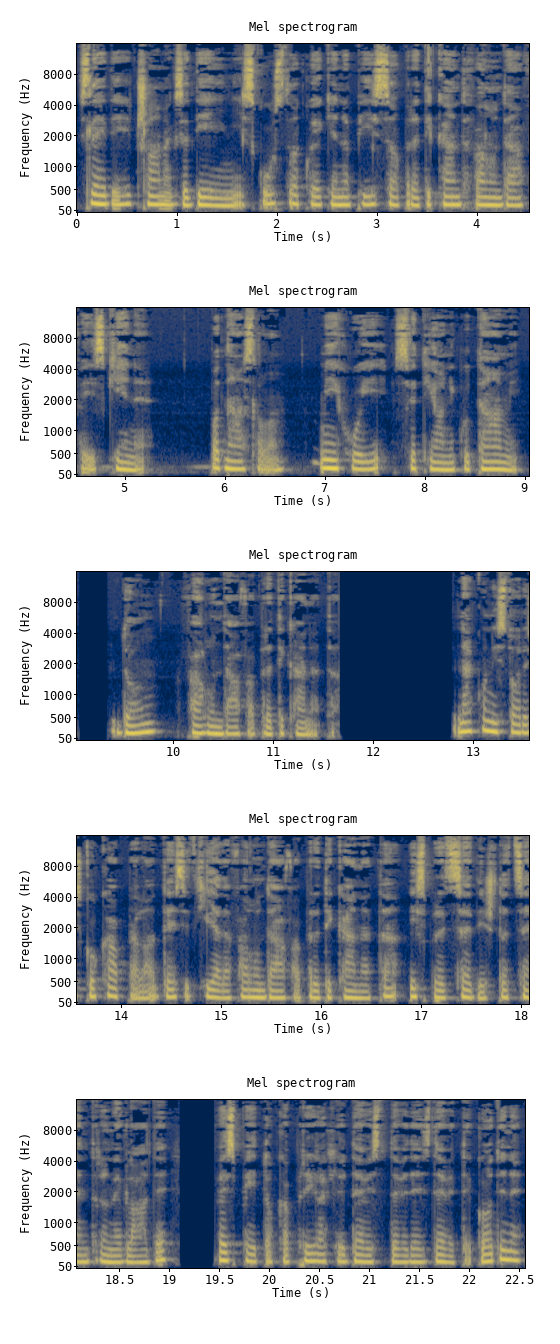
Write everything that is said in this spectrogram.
Slijedi članak za dijeljenje iskustva kojeg je napisao praktikant Falun Dafa iz Kine pod naslovom Mihui Svetionik u Tami, dom Falun Dafa pratikanata. Nakon istorijskog kapela 10.000 Falun Dafa pratikanata ispred sedišta centralne vlade 25. aprila 1999. godine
